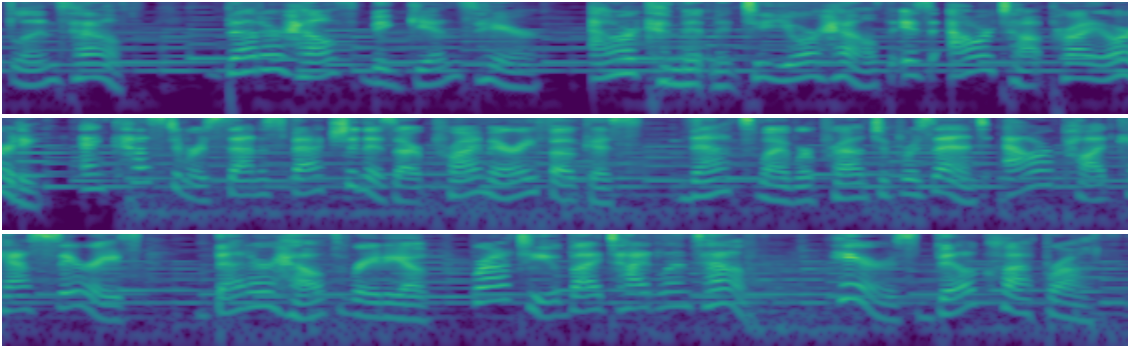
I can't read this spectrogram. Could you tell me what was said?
Tidelands Health. Better health begins here. Our commitment to your health is our top priority, and customer satisfaction is our primary focus. That's why we're proud to present our podcast series, Better Health Radio, brought to you by Tidelands Health. Here's Bill Klaproth.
